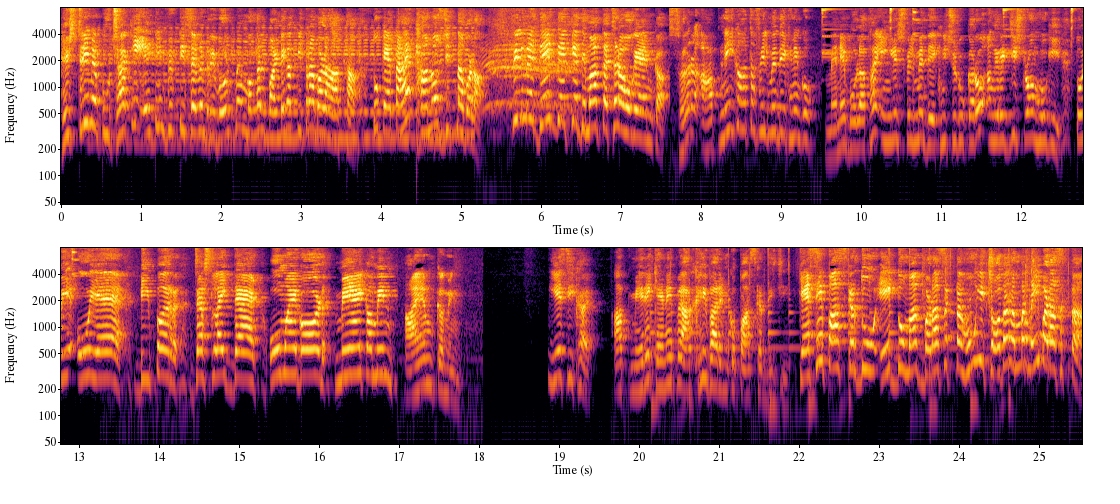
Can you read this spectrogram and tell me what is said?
हिस्ट्री में पूछा कि 1857 रिवोल्ट में मंगल पांडे का कितना बड़ा हाथ था। तो कहता है, थानोस जितना बड़ा। फ़िल्में देख देख के दिमाग कचरा हो गया इनका। सर आपने ही कहा था फ़िल्में देखने को। मैंने बोला था इंग्लिश फ़िल्में देखनी शुरू करो अंग्रेज़ी स्ट्रांग होगी। तो ये ओ ये deeper just like that oh my God may I come in I am coming ये सीखा है। आप मेरे कहने पे आखिरी बार इनको पास कर दीजिए। कैसे पास कर दूँ? एक दो मार्क्स बढ़ा सकता हूँ ये चौदह नंबर नहीं बढ़ा सकता।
